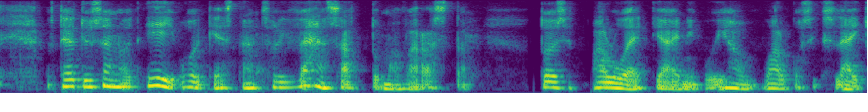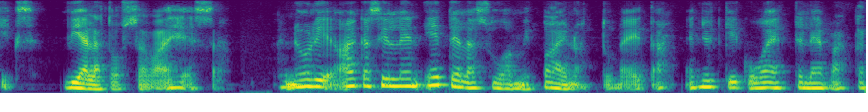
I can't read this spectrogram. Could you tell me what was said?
No, täytyy sanoa, että ei oikeastaan, että se oli vähän sattumavarasta. Toiset alueet jäi niin kuin ihan valkoisiksi läikiksi vielä tuossa vaiheessa ne oli aika silleen Etelä-Suomi painottuneita. Et nytkin kun ajattelee vaikka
